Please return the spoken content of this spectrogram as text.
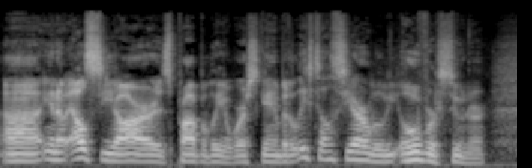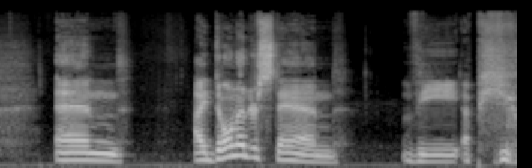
Uh, you know, LCR is probably a worse game, but at least LCR will be over sooner. And I don't understand the appeal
